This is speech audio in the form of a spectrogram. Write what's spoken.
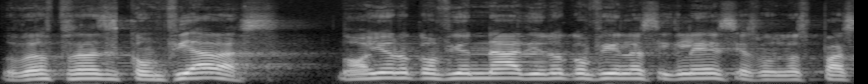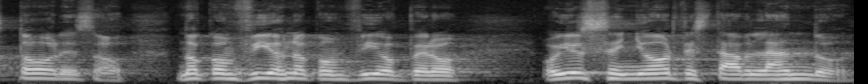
Nos vemos personas desconfiadas. No, yo no confío en nadie, no confío en las iglesias o en los pastores, o no confío, no confío, pero hoy el Señor te está hablando.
